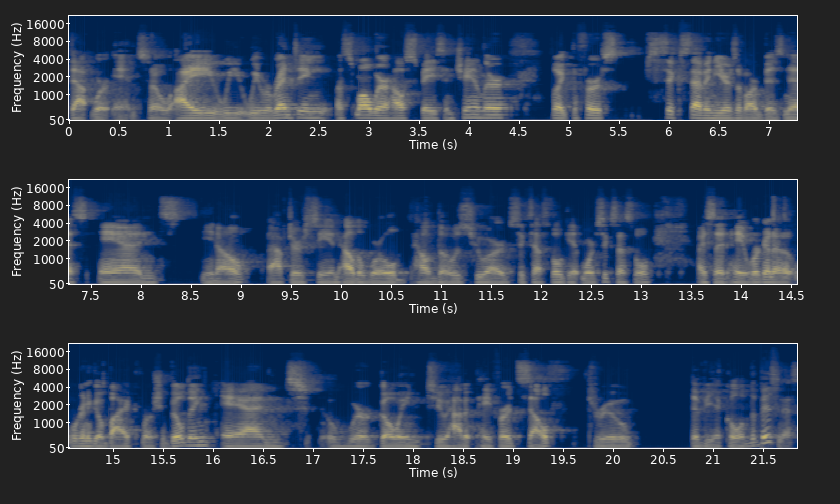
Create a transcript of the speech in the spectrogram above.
that we're in. So I we we were renting a small warehouse space in Chandler for like the first six seven years of our business, and you know after seeing how the world how those who are successful get more successful i said hey we're gonna we're gonna go buy a commercial building and we're going to have it pay for itself through the vehicle of the business.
